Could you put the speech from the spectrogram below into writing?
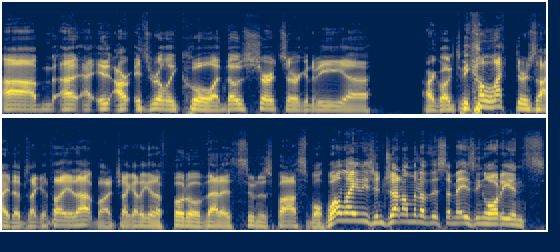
um, uh, is, are, is really cool. And those shirts are going to be uh, are going to be collector's items. I can tell you that much. I got to get a photo of that as soon as possible. Well, ladies and gentlemen of this amazing audience,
